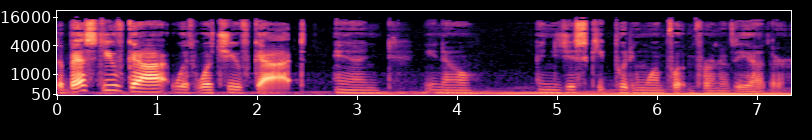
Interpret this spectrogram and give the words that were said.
the best you've got with what you've got. And, you know, and you just keep putting one foot in front of the other.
